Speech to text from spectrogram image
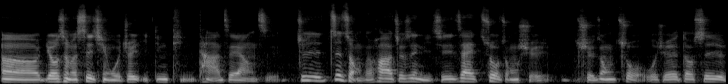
呃，有什么事情我就一定挺他这样子，就是这种的话，就是你其实，在做中学学中做，我觉得都是。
